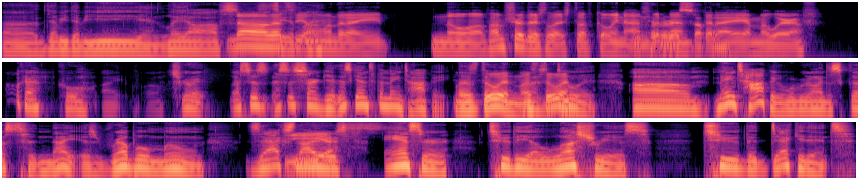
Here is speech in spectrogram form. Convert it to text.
uh WWE and layoffs? no, that's the play? only one that I know of. I'm sure there's other stuff going on, sure but there is not that. I am aware of. Okay, cool. All right. Well, screw it. Let's just let's just start get let's get into the main topic. Let's do it. Let's, do, it. it. Um, main topic what we're going to discuss tonight is Rebel Moon, Zack Snyder's Yes. answer to the illustrious, to the decadent,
